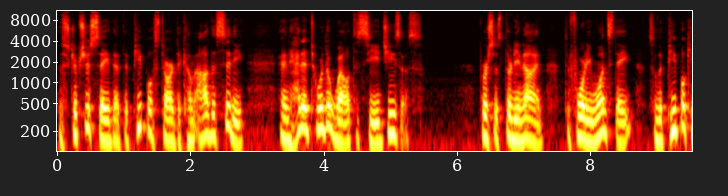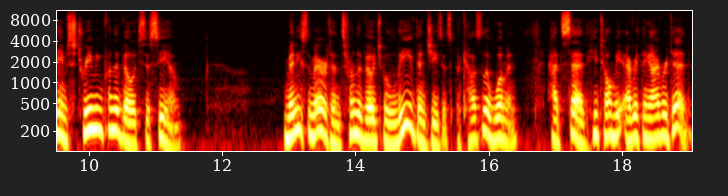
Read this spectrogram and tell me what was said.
the scriptures say that the people started to come out of the city and headed toward the well to see Jesus. Verses 39 to 41 state So the people came streaming from the village to see him. Many Samaritans from the village believed in Jesus because the woman had said, He told me everything I ever did.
